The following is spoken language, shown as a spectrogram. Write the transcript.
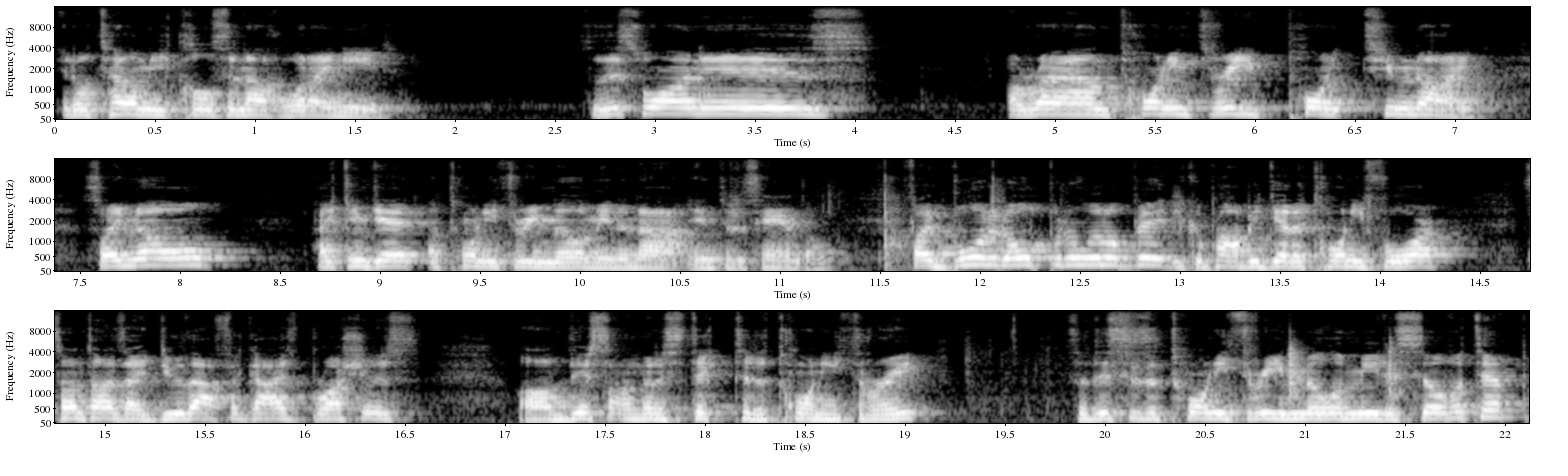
it'll tell me close enough what I need. So this one is around 23.29. So I know I can get a 23 millimeter knot into this handle. If I bored it open a little bit, you could probably get a 24. Sometimes I do that for guys' brushes. Um, this, I'm going to stick to the 23. So this is a 23 millimeter silver tip.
